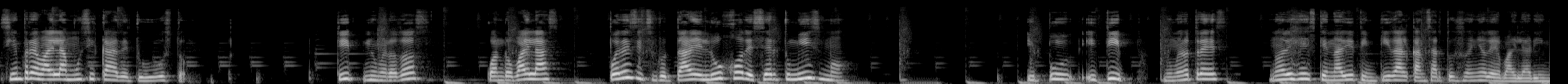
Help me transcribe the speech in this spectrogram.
Siempre baila música de tu gusto. Tip número 2. Cuando bailas, puedes disfrutar el lujo de ser tú mismo. Y, y tip número 3. No dejes que nadie te impida alcanzar tu sueño de bailarín.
